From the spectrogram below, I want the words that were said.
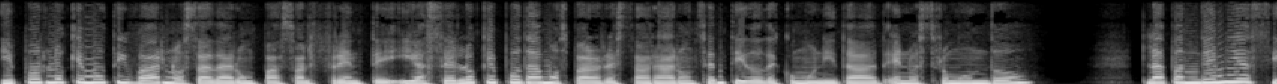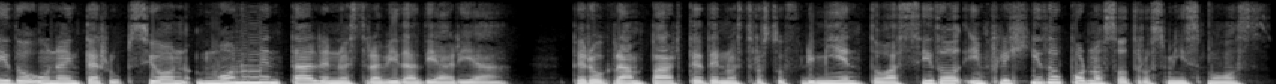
y por lo que motivarnos a dar un paso al frente y hacer lo que podamos para restaurar un sentido de comunidad en nuestro mundo? La pandemia ha sido una interrupción monumental en nuestra vida diaria. pero gran parte de nuestro sufrimiento ha sido infligido por nosotros mismos.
